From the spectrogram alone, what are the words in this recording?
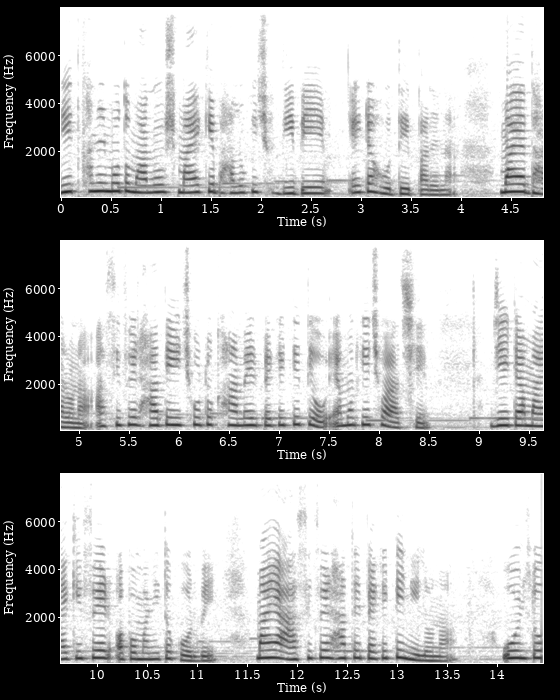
রিদ খানের মতো মানুষ মায়াকে ভালো কিছু দিবে এটা হতেই পারে না। মায়ার ধারণা, আসিফের হাতে এই ছোট খামের প্যাকেটটিতেও এমন কিছু আছে। যেটা মায়াকে ফের অপমানিত করবে। মায়া আসিফের হাতের প্যাকেটটি নিল না। উল্টো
